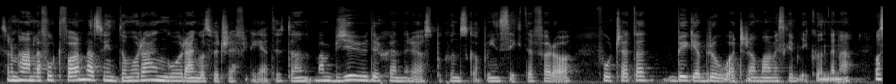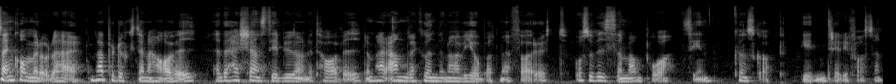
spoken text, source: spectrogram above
Så de handlar fortfarande alltså inte om Orango och Orangos förträfflighet utan man bjuder generöst på kunskap och insikter för att fortsätta bygga broar till de man ska bli kunderna. Och sen kommer då det här, de här produkterna har vi, det här tjänsteerbjudandet har vi, de här andra kunderna har vi jobbat med förut. Och så visar man på sin kunskap i den tredje fasen.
